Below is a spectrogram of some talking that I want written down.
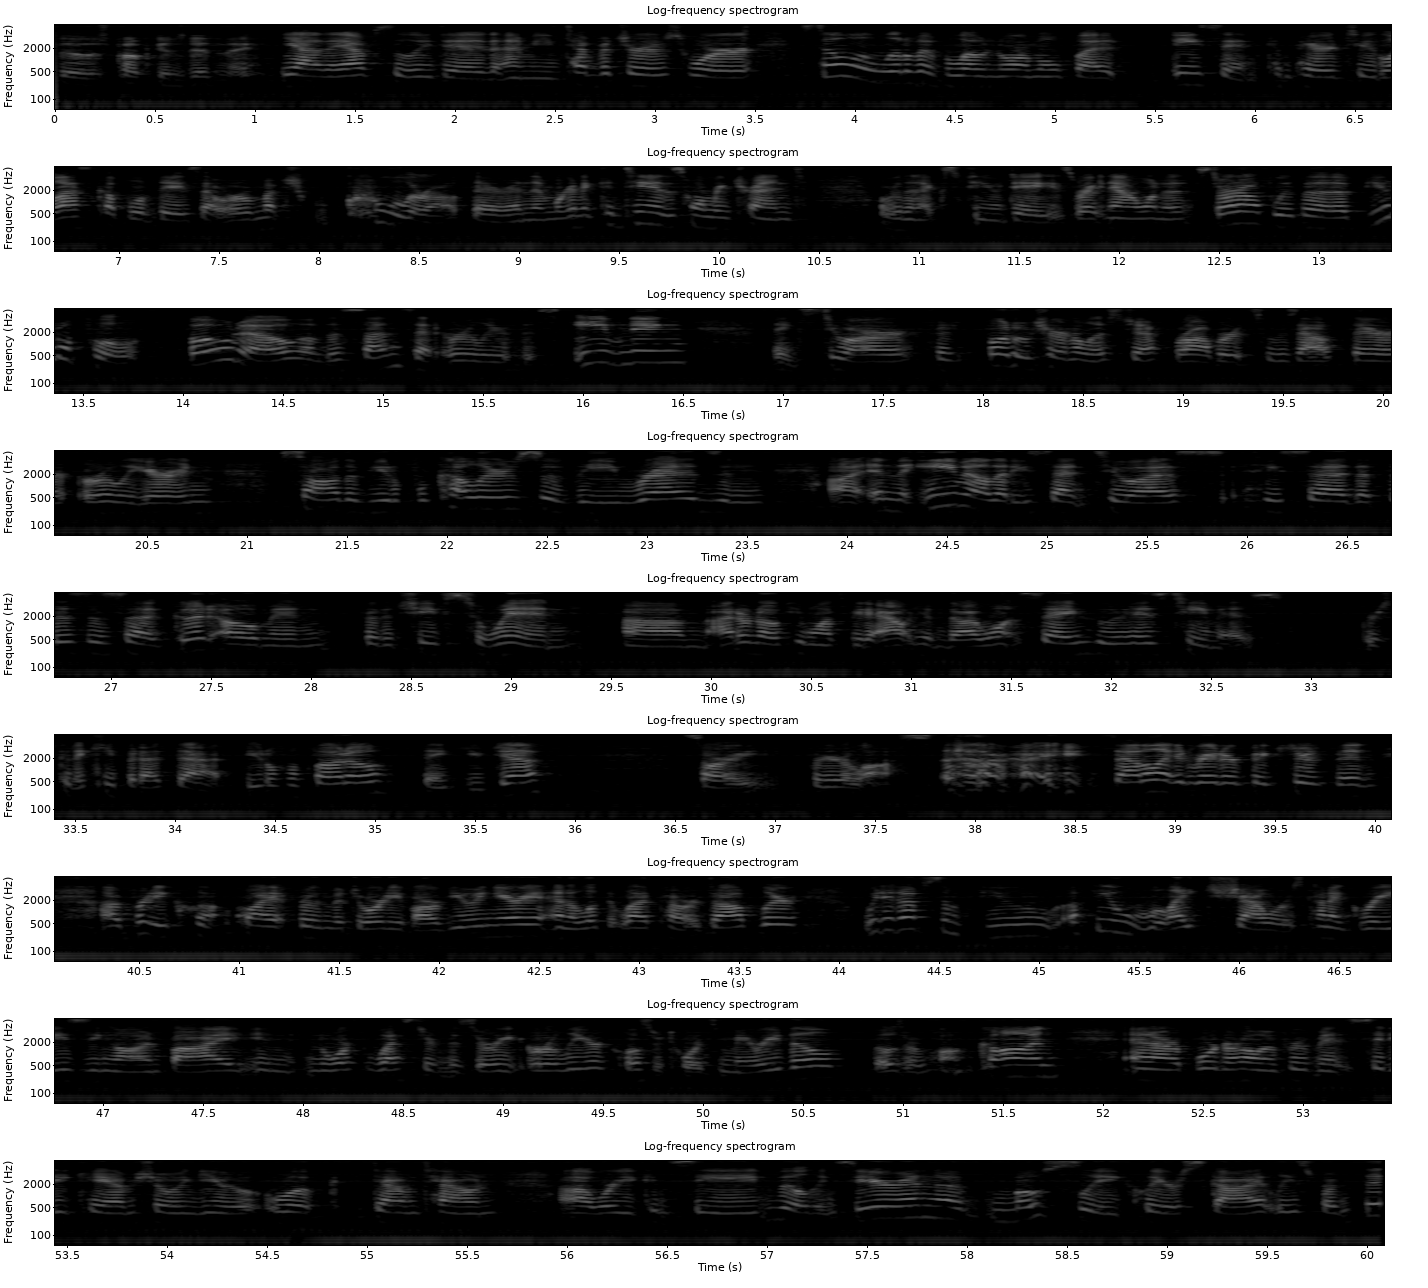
those pumpkins, didn't they? Yeah, they absolutely did. I mean, temperatures were still a little bit below normal, but decent compared to the last couple of days that were much cooler out there. And then we're going to continue this warming trend over the next few days. Right now, I want to start off with a beautiful photo of the sunset earlier this evening. Thanks to our photojournalist Jeff Roberts, who was out there earlier and saw the beautiful colors of the reds and uh, in the email that he sent to us, he said that this is a good omen for the Chiefs to win. Um, I don't know if he wants me to out him, though. I won't say who his team is. We're just going to keep it at that. Beautiful photo. Thank you, Jeff. Sorry for your loss. All right. Satellite and radar pictures been uh, pretty quiet for the majority of our viewing area. And a look at live power Doppler. We did have some few, a few light showers kind of grazing on by in northwestern Missouri earlier, closer towards Maryville. Those are long gone. Improvement city cam showing you a look downtown uh, where you can see buildings here and a mostly clear sky, at least from this.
